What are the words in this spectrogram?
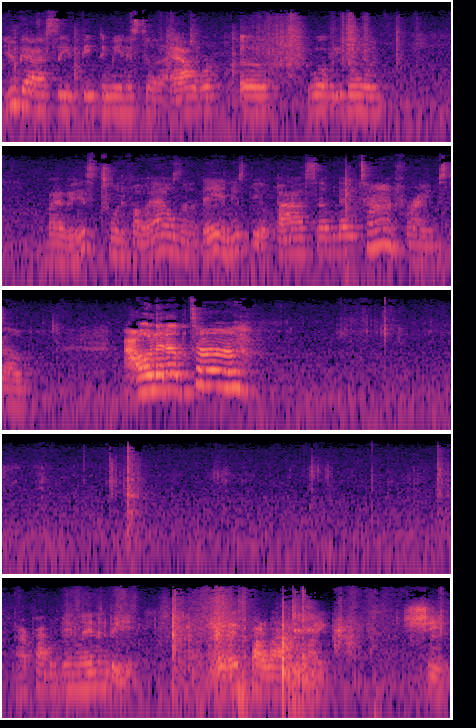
you guys see 50 minutes to an hour of what we're doing. Baby, it's 24 hours in a day, and this be a five, seven day time frame. So, all that other time, I've probably been laying in the bed. Yeah, that's probably why I feel like shit.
